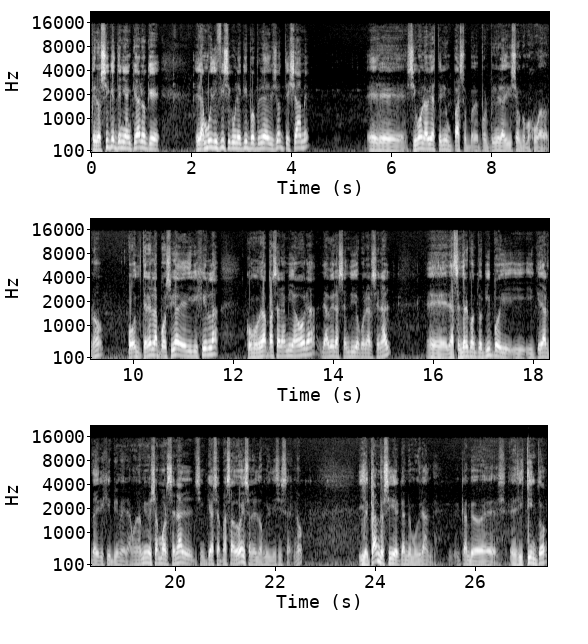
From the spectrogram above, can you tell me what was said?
Pero sí que tenían claro que era muy difícil que un equipo de primera división te llame eh, si vos no habías tenido un paso por primera división como jugador, ¿no? O tener la posibilidad de dirigirla, como me va a pasar a mí ahora, de haber ascendido con Arsenal, eh, de ascender con tu equipo y, quedarte a dirigir primera. Bueno, a mí me llamó Arsenal sin que haya pasado eso en el 2016, ¿no? Y el cambio sí, el cambio es muy grande. El cambio es, distinto,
